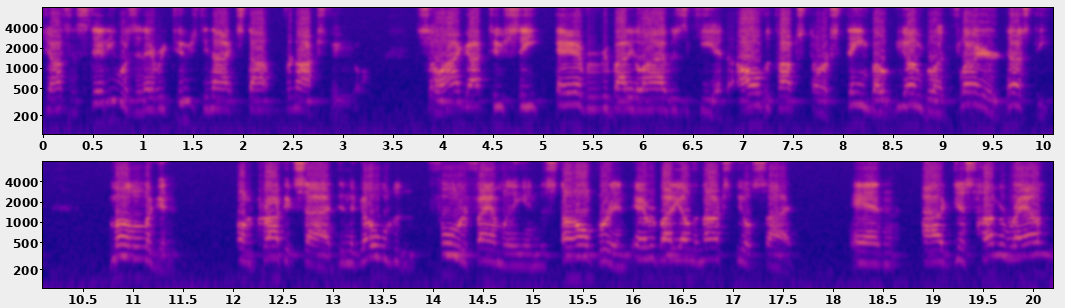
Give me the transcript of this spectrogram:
Johnson City was an every Tuesday night stop for Knoxville. So I got to see everybody live as a kid. All the top stars, Steamboat, Youngblood, Flair, Dusty, Mulligan on the Crockett side, then the Golden Fuller family and the Stomper and everybody on the Knoxville side. And I just hung around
